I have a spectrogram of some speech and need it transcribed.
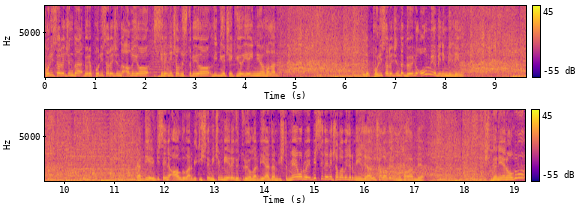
Polis aracında böyle polis aracında alıyor, sireni çalıştırıyor, video çekiyor, yayınlıyor falan. Bir de polis aracında böyle olmuyor benim bildiğim. Ya diyelim ki seni aldılar bir işlem için bir yere götürüyorlar bir yerden bir işte memur bey bir sireni çalabilir miyiz ya bir çalabilir miyim falan diye. Hiç deneyen oldu mu?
